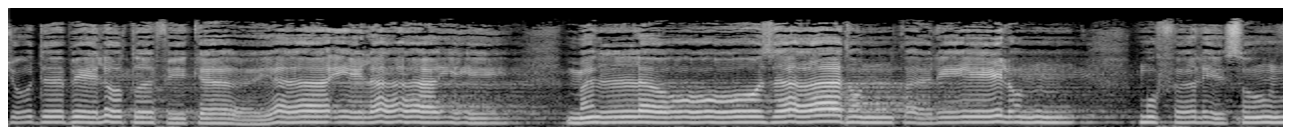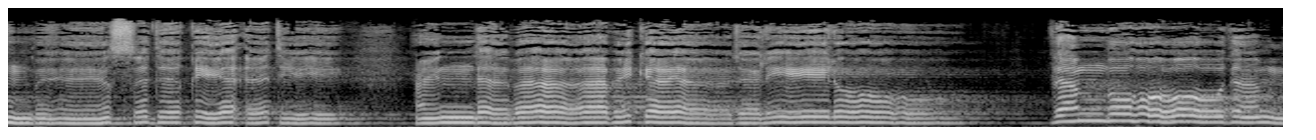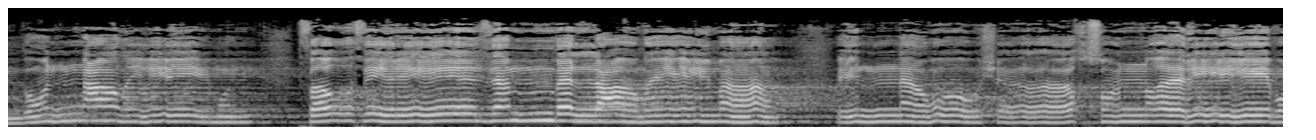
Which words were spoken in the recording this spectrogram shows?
جد بلطفك يا إلهي من له زاد قليل مفلس بالصدق يأتي. عند بابك يا جليل ذنبه ذنب عظيم. فاغفر الذنب العظيم. إنه شخص غريب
